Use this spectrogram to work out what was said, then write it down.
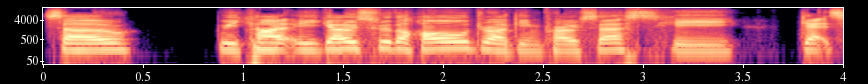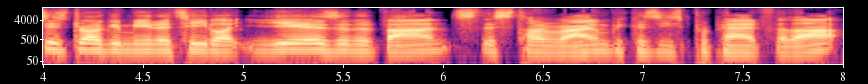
so we kind he goes through the whole drugging process. He gets his drug immunity like years in advance this time around because he's prepared for that.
